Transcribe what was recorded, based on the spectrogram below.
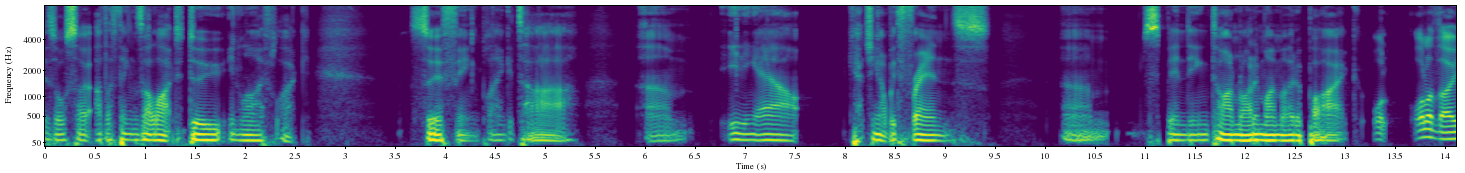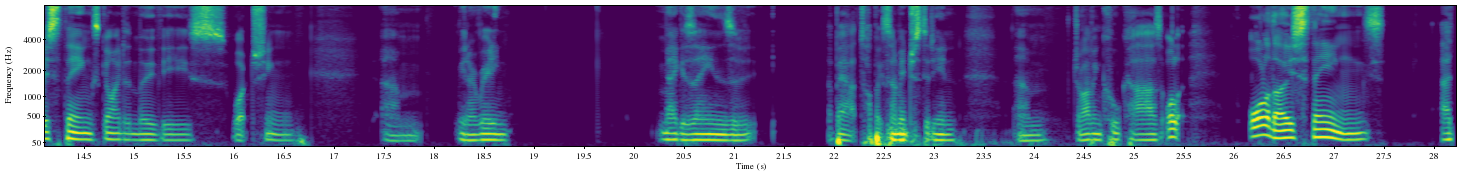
there's also other things I like to do in life, like surfing, playing guitar, um, eating out, catching up with friends, um, spending time riding my motorbike, all all of those things, going to the movies, watching um, you know, reading magazines about topics I'm interested in, um, driving cool cars, all all of those things are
